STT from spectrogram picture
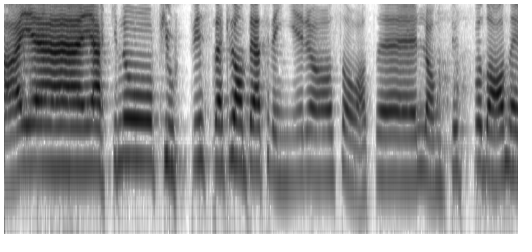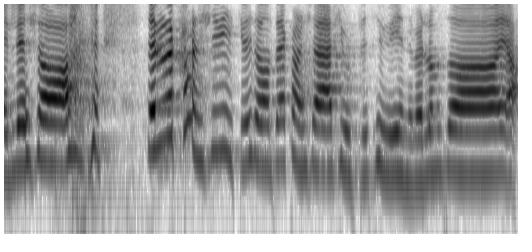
Nei, jeg er ikke noe fjortis. Det er ikke sånn at jeg trenger å sove til langt utpå dagen heller. Så selv om det kanskje virker sånn at jeg kanskje er fjortis huet innimellom, så ja,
